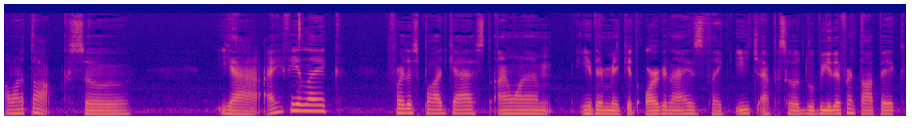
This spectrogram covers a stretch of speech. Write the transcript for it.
I want to talk. So, yeah, I feel like for this podcast, I want to either make it organized, like each episode will be a different topic,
